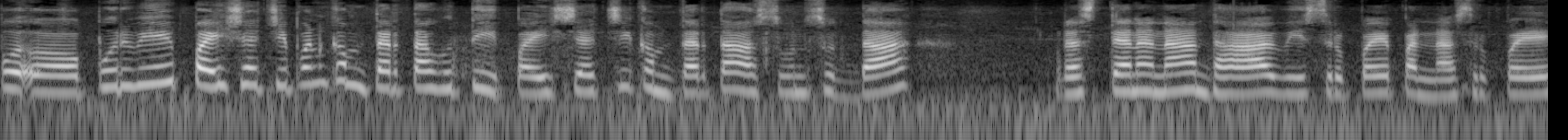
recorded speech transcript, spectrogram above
प- पूर्वी पैशाची पण कमतरता होती. पैशाची कमतरता असून सुद्धा रस्त्यानं ना दहा वीस रुपये पन्नास रुपये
